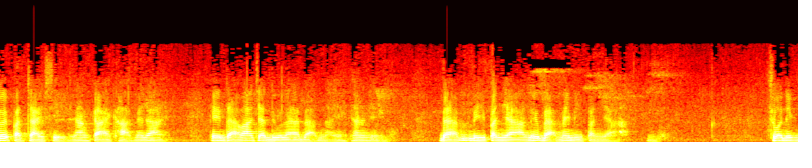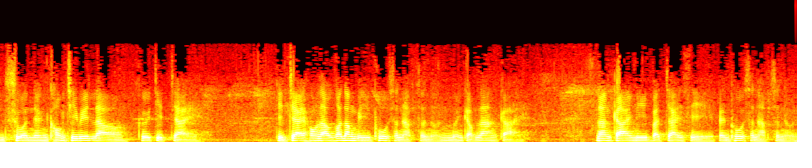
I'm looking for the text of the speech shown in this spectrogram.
ด้วยปัจจัยสี่ร่างกายขาดไม่ได้ เพียงแต่ว่าจะดูแลแบบไหนเท่านั้นเอง แบบมีปัญญาหรือแบบไม่มีปัญญา ส่วนหนึ่งส่วนหนึ่งของชีวิตเราคือจิตใจ จิตใจของเราก็ต้องมีผู้สนับสนุนเหมือนกับร่างกาย ร่างกายมีปัจจัยสี่เป็นผู้สนับสนุน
